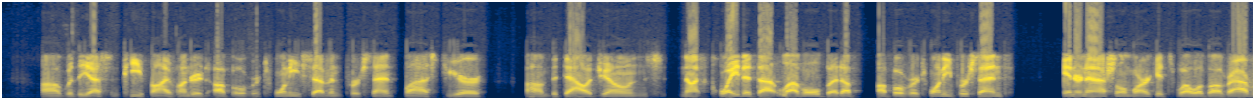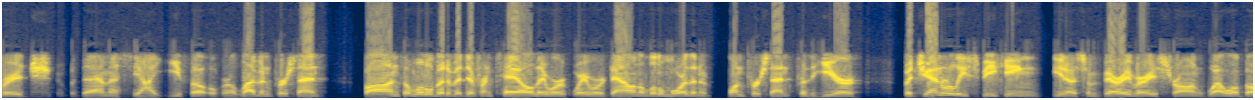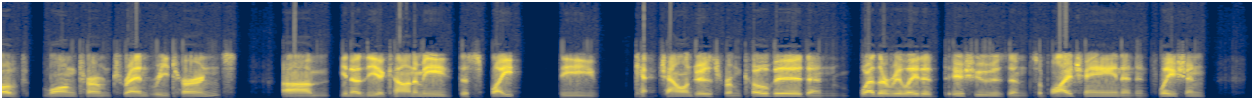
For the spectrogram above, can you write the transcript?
uh, with the S and P 500 up over 27 percent last year. Um, the Dow Jones not quite at that level, but up up over 20%. International markets well above average, with the MSCI EAFE over 11%. Bonds a little bit of a different tale. They were they were down a little more than a 1% for the year, but generally speaking, you know, some very very strong, well above long-term trend returns. Um, you know, the economy, despite the challenges from COVID and weather related issues and supply chain and inflation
